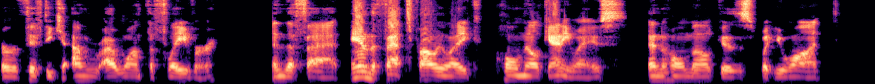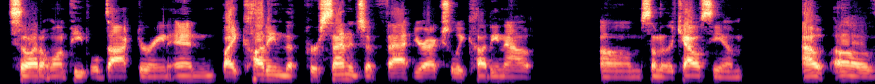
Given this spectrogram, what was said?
or 50, I'm, I want the flavor and the fat. And the fat's probably like whole milk, anyways. And whole milk is what you want. So I don't want people doctoring. And by cutting the percentage of fat, you're actually cutting out um, some of the calcium out of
